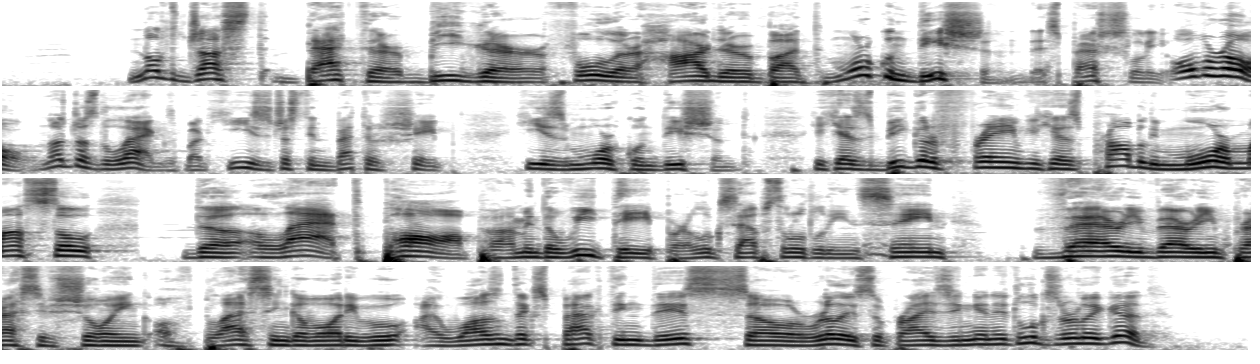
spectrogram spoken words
not just better, bigger, fuller, harder, but more conditioned, especially. Overall, not just legs, but he's just in better shape. He is more conditioned. He has bigger frame, he has probably more muscle. The lat pop, I mean the V-taper looks absolutely insane. Very, very impressive showing of Blessing Awodibu. I wasn't expecting this, so really surprising and it looks really good.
